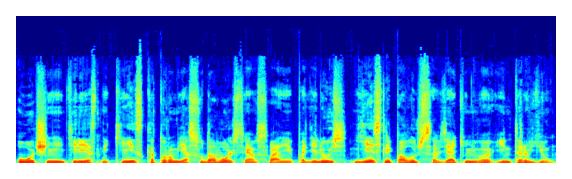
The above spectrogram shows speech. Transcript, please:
очень интересный кейс, которым я с удовольствием с вами поделюсь, если получится взять у него интервью.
